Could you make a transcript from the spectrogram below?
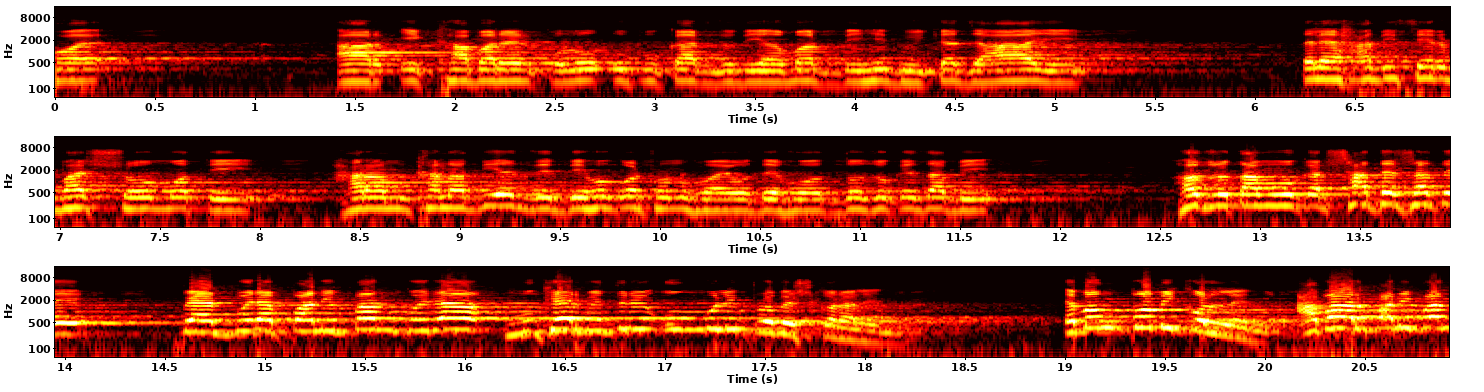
হয়, আর এই খাবারের কোনো উপকার যদি আমার দেহে ঢুইকা যায়, তাহলে হাদিসের ভাষ্য মতে হারাম খানা দিয়ে যে দেহ গঠন হয়, ও দেহ দোজকে যাবে। হজরত আবু বকর সাথে সাথে পেট বইরা পানি পান কইরা মুখের ভিতরে উঙ্গুলি প্রবেশ করালেন এবং বমি করলেন। আবার পানি পান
